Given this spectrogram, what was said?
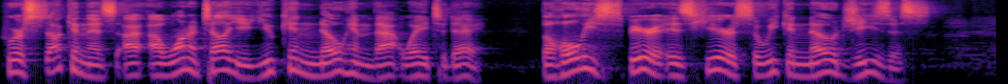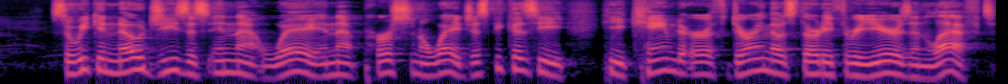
who are stuck in this, I, I want to tell you, you can know him that way today. The Holy Spirit is here so we can know Jesus. So we can know Jesus in that way, in that personal way. Just because he, he came to earth during those 33 years and left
